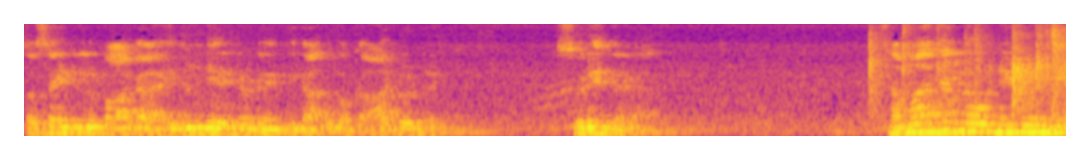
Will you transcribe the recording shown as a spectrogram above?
సొసైటీలో బాగా ఎదుండేటువంటి వ్యక్తి కాదు ఒక ఆటో డ్రైవర్ సురేంద్ర గారు. సమాజంలో ఉండేటువంటి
